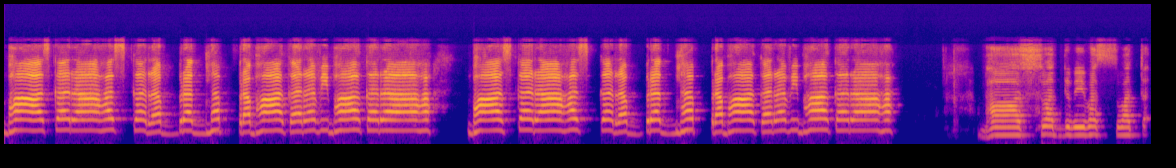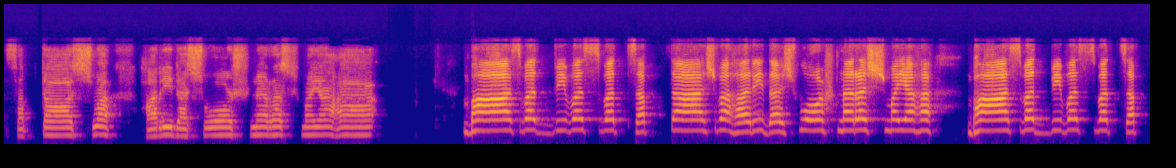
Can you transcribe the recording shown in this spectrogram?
भास्कराः स्करब्रध्नप्रभाकरविभाकराः भास्कराः स्करब्रध्नप्रभाकरविभाकराः भास्वद्विवस्वत् सप्ताश्व हरिदश्वोष्णरश्मयः भास्वद्विवस्वत्सप्ताश्व हरिदश्वोष्णरश्मयः भास्वद्विवस्वत्सप्ताश्व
